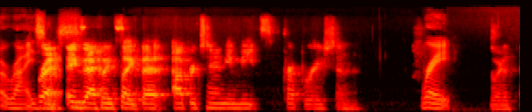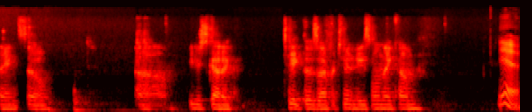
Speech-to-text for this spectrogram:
arises. Right, exactly. It's like that opportunity meets preparation. Right. Sort of thing. So um, you just got to take those opportunities when they come. Yeah.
